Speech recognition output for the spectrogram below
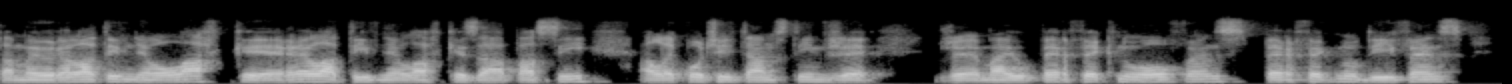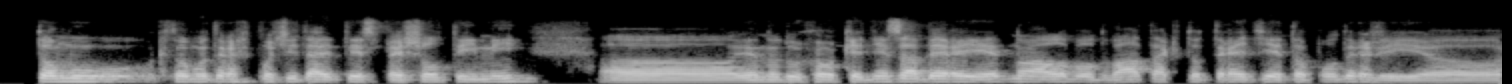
tam majú relatívne ľahké, relatívne ľahké zápasy, ale počítam s tým, že, že majú perfektnú offense, perfektnú defense, tomu, k tomu treba počítať tie special týmy. Uh, jednoducho, keď nezabere jedno alebo dva, tak to tretie to podrží. Uh,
